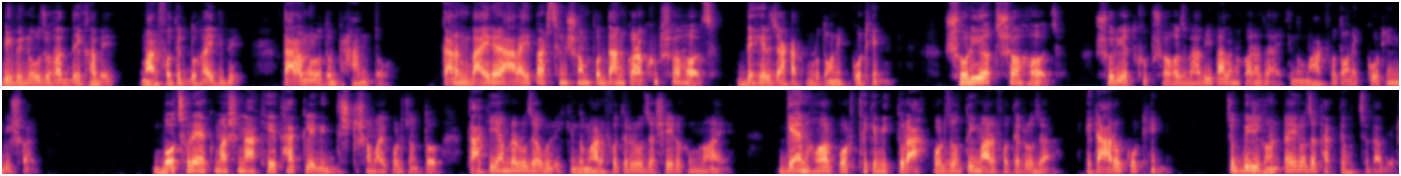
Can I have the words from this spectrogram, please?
বিভিন্ন অজুহাত দেখাবে, মারফতের দোহাই দিবে, তারা মূলত ভ্রান্ত। কারণ বাইরের আড়াই পার্সেন্ট সম্পদ দান করা খুব সহজ, দেহের জাকাত মূলত অনেক কঠিন। শরীয়ত সহজ, শরীয়ত খুব সহজভাবেই পালন করা যায়, কিন্তু মারফত অনেক কঠিন বিষয়। বছরে এক মাস না খেয়ে থাকলে নির্দিষ্ট সময় পর্যন্ত তাকেই আমরা রোজা বলি, কিন্তু মারফতের রোজা সেই রকম নয়। জ্ঞান হওয়ার পর থেকে মৃত্যুর আগ পর্যন্তই মারফতের রোজা, এটা আরও কঠিন। চব্বিশ ঘন্টাই রোজা থাকতে হচ্ছে তাদের।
